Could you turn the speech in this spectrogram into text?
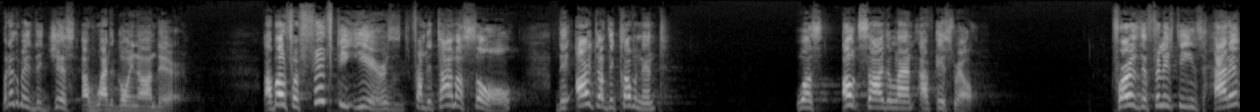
But that's going to be the gist of what's going on there. About for 50 years, from the time of Saul, the Ark of the Covenant was outside the land of Israel. First, the Philistines had it,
